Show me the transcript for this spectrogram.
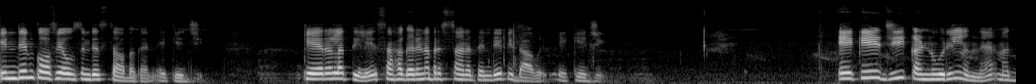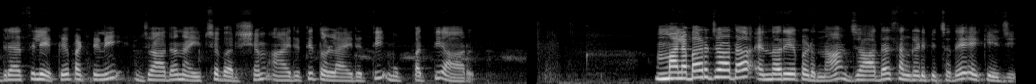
Indian coffee ഹൗസിന്റെ സ്ഥാപകൻ എ കെ ജി. കേരളത്തിലെ സഹകരണ പ്രസ്ഥാനത്തിന്റെ പിതാവ് A K G. A K G കണ്ണൂരിൽ നിന്ന് മദ്രാസിലേക്ക് പട്ടിണി ജാഥ നയിച്ച വർഷം ആയിരത്തി തൊള്ളായിരത്തി മുപ്പത്തി ആറ് മലബാർ ജാഥ എന്നറിയപ്പെടുന്ന ജാഥ സംഘടിപ്പിച്ചത് എ കെ ജി.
